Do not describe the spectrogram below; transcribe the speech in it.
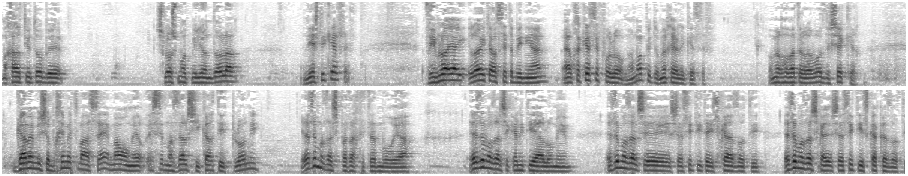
מכרתי אותו ב-300 מיליון דולר, אני יש לי כסף. ואם לא, היה, לא היית עושה את הבניין, היה לך כסף או לא? הוא אומר, מה פתאום, איך היה לי כסף? אומר חובת הלבבות, זה שקר. גם הם משבחים את מעשיהם, מה הוא אומר? איזה מזל שהכרתי את פלוני, איזה מזל שפתחתי את המבוריה, איזה מזל שקניתי יהלומים, איזה מזל ש... שעשיתי את העסקה הזאת, איזה מזל ש... שעשיתי עסקה כזאת.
